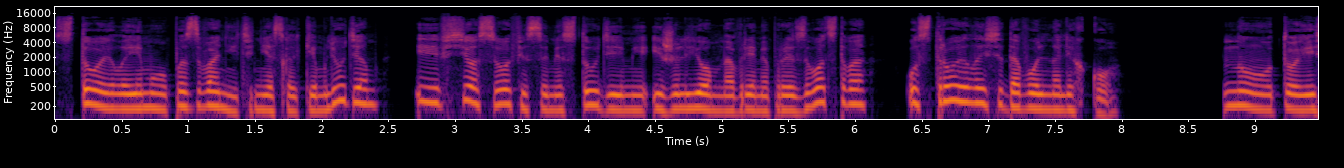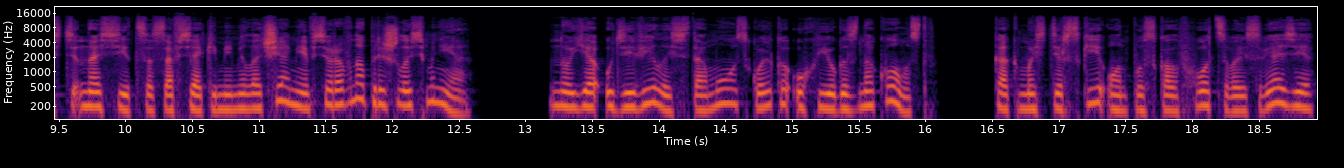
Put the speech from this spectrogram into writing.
Стоило ему позвонить нескольким людям, и все с офисами, студиями и жильем на время производства устроилось довольно легко. Ну, то есть носиться со всякими мелочами все равно пришлось мне но я удивилась тому, сколько у Хьюга знакомств, как мастерски он пускал в ход свои связи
